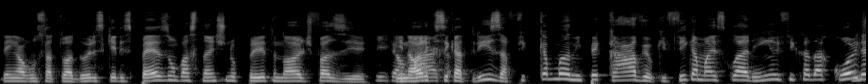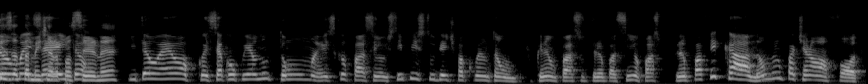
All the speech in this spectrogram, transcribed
tem alguns tatuadores que eles pesam bastante no preto na hora de fazer. Então, e na hora marca- que cicatriza, fica, mano, impecável, que fica mais clarinho e fica da cor que Não, mas exatamente é, era pra então, ser, né? Então é, ó, você acompanha no tom, mas é isso que eu faço. Eu sempre estudei, tipo, acompanhando o tom. Porque eu faço trampo assim, eu faço trampo pra ficar, não trampo pra tirar uma foto.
